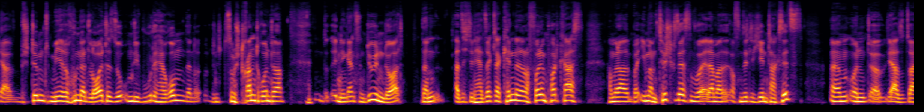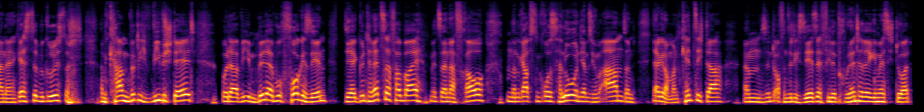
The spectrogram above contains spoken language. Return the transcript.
ja bestimmt mehrere hundert Leute so um die Bude herum, dann zum Strand runter, in den ganzen Dünen dort. Dann, als ich den Herrn Seckler kenne, noch vor dem Podcast, haben wir da bei ihm am Tisch gesessen, wo er da mal offensichtlich jeden Tag sitzt. Ähm, und äh, ja, so seine Gäste begrüßt. Und dann kam wirklich wie bestellt oder wie im Bilderbuch vorgesehen der Günther Netzer vorbei mit seiner Frau und dann gab es ein großes Hallo und die haben sich umarmt und ja genau, man kennt sich da, ähm, sind offensichtlich sehr, sehr viele Prominente regelmäßig dort.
